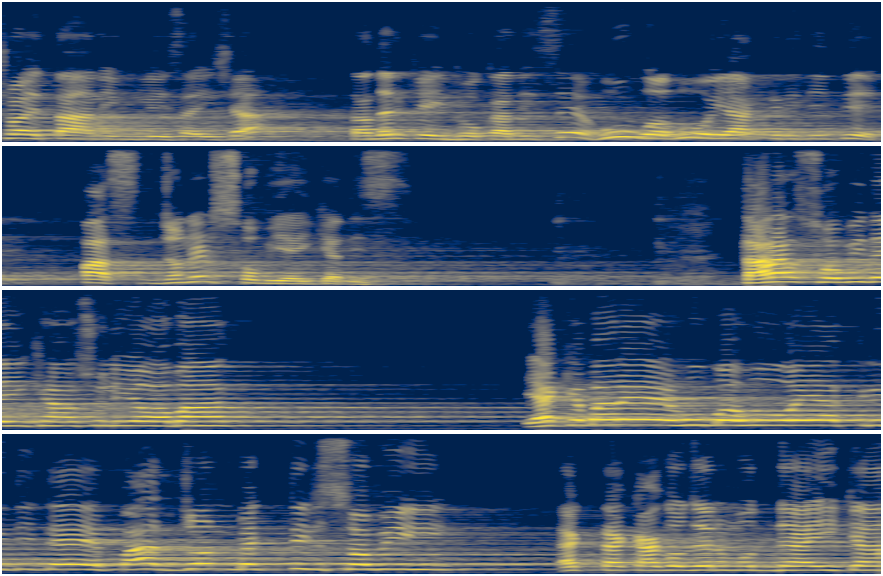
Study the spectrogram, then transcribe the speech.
শয়তান, ইবলিস আইসা তাদেরকে এই ধোকা দিছে হু বহু ওই আকৃতিতে পাঁচজনের ছবি আইকা দিছে তারা ছবি দেখে আসলে অবাক। একেবারে হুবহু ওই আকৃতিতে পাঁচজন ব্যক্তির ছবি একটা কাগজের মধ্যে আইকা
